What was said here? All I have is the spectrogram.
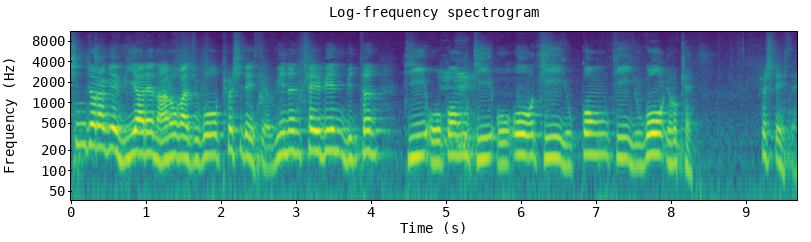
친절하게 위아래 나눠가지고 표시되어 있어요. 위는 켈빈, 밑은 D50, D55, D60, D65 이렇게 표시되어 있어요.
